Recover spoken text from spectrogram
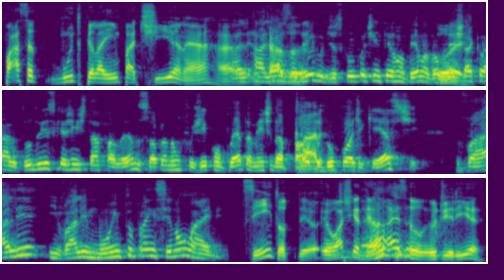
Passa muito pela empatia, né? Aliás, caso... Rodrigo, desculpa te interromper, mas vamos Oi. deixar claro, tudo isso que a gente está falando, só para não fugir completamente da pauta claro. do podcast, vale e vale muito para ensino online. Sim, tô, eu, eu, acho que até né? mais, eu, eu, diria.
